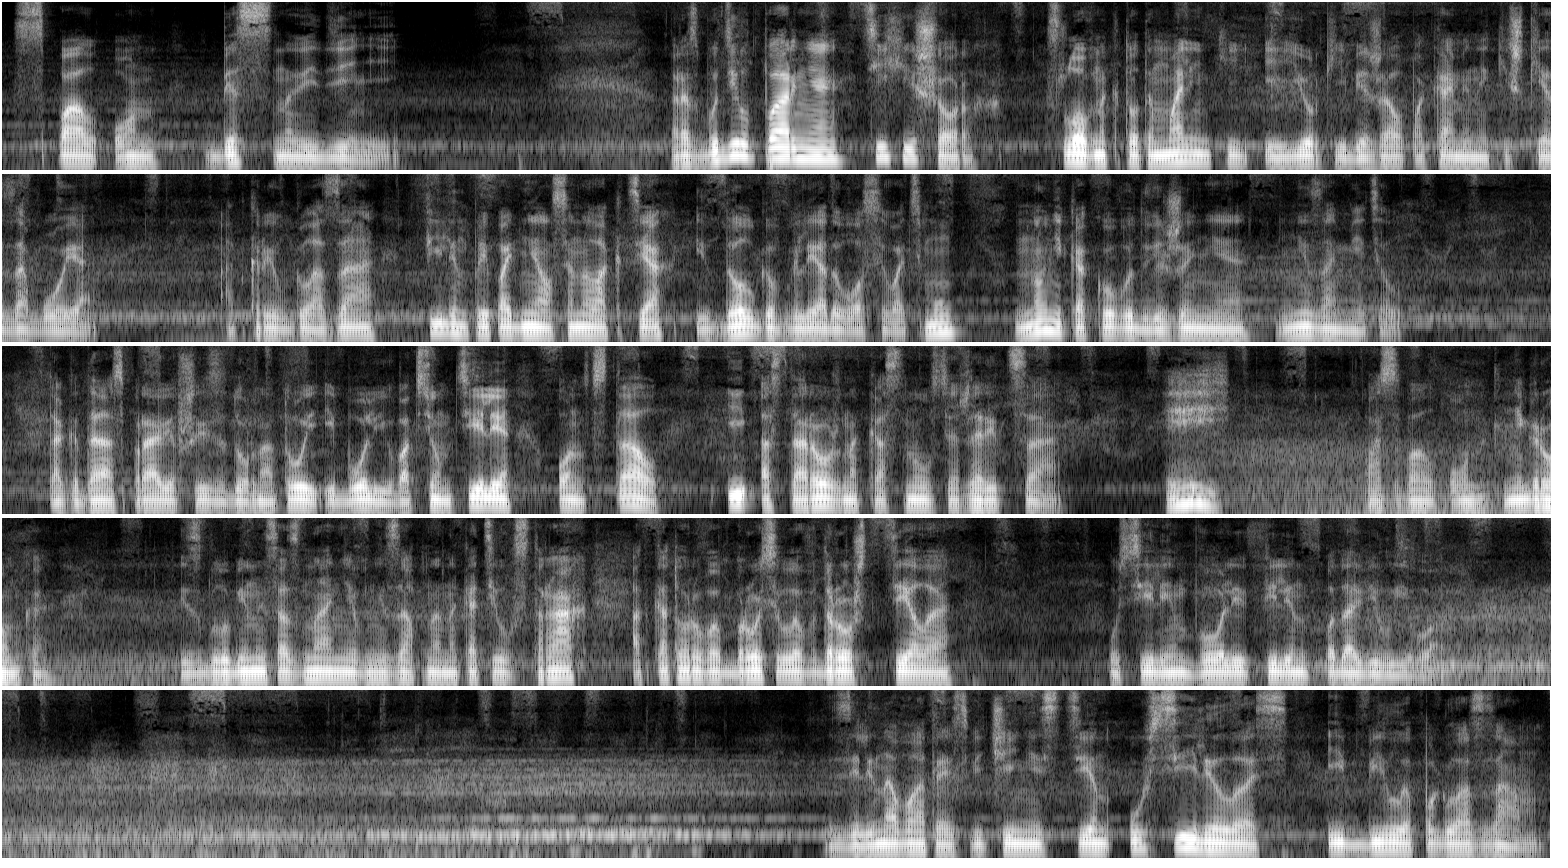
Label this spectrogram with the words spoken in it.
Спал он без сновидений. Разбудил парня тихий шорох, словно кто-то маленький и юркий бежал по каменной кишке забоя. Открыв глаза, Филин приподнялся на локтях и долго вглядывался во тьму, но никакого движения не заметил. Тогда, справившись с дурнотой и болью во всем теле, он встал и осторожно коснулся жреца. «Эй!» — позвал он негромко. Из глубины сознания внезапно накатил страх, от которого бросило в дрожь тело. Усилием воли Филин подавил его. Зеленоватое свечение стен усилилось и било по глазам.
